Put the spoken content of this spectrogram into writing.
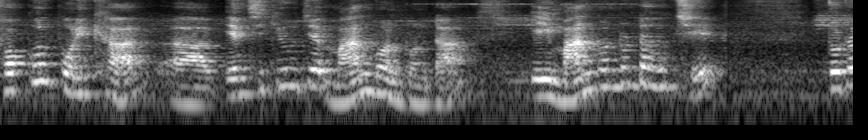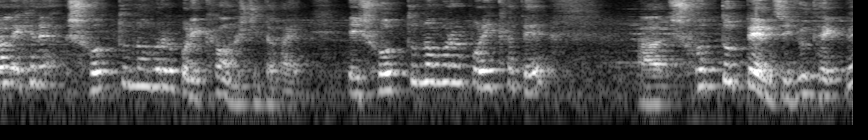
সকল পরীক্ষার এমসিকিউ যে মান বন্টনটা এই মান বন্টনটা হচ্ছে টোটাল এখানে সত্তর নম্বরের পরীক্ষা অনুষ্ঠিত হয়। এই সত্তর নম্বরের পরীক্ষাতে সত্তরটা এমসিকিউ থাকবে।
